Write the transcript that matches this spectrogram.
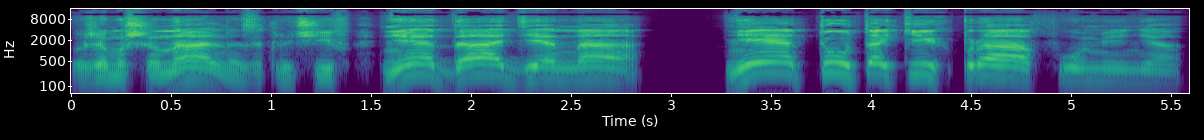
уже машинально заключив «Не дадена! Нету таких прав у меня!»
